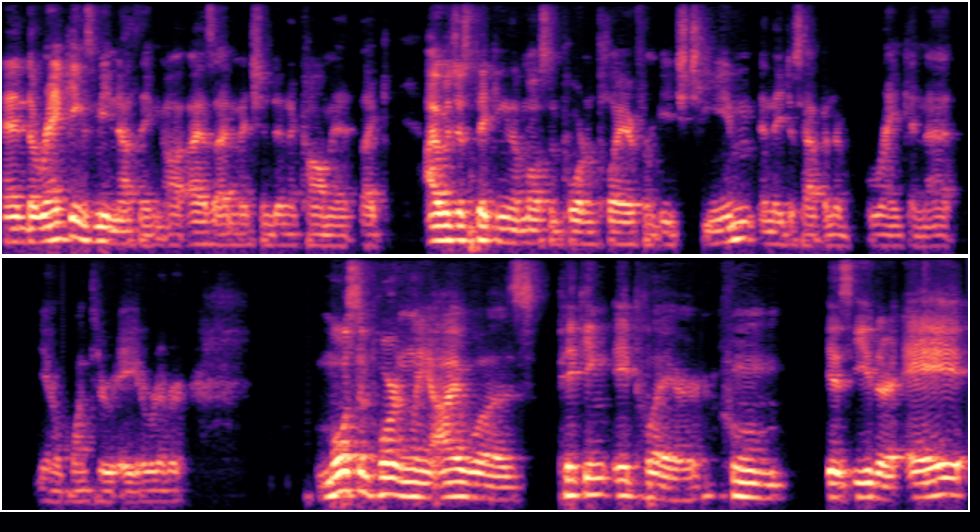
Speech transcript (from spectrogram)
and the rankings mean nothing, uh, as I mentioned in a comment. Like I was just picking the most important player from each team, and they just happened to rank in that, you know, one through eight or whatever. Most importantly, I was picking a player whom is either a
